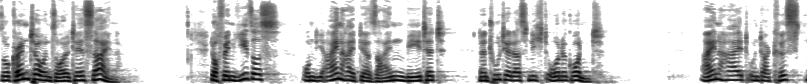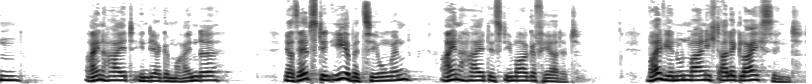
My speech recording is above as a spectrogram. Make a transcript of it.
So könnte und sollte es sein. Doch wenn Jesus um die Einheit der Seinen betet, dann tut er das nicht ohne Grund. Einheit unter Christen, Einheit in der Gemeinde, ja selbst in Ehebeziehungen, Einheit ist immer gefährdet, weil wir nun mal nicht alle gleich sind,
